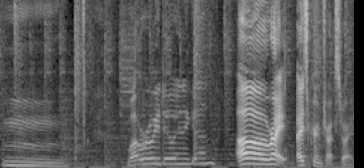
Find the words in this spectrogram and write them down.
Hmm. What were we doing again? Oh, right, ice cream truck story.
